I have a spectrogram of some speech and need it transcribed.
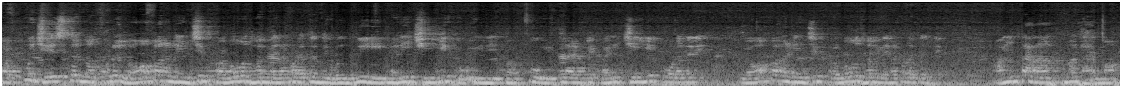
తప్పు చేస్తున్నప్పుడు లోపల నుంచి ప్రమోదం వినపడుతుంది. వద్దు ఈ పని చెయ్యకు ఇది తప్పు ఇట్లాంటి పని చెయ్యకూడదని లోపల నుంచి ప్రమోదం వినపడుతుంది. అంతరాత్మ ధర్మం.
